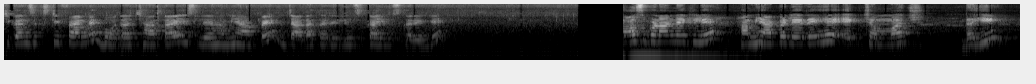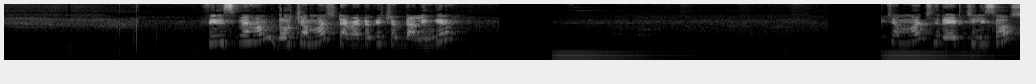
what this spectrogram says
चिकन 65 में बहुत अच्छा आता है, इसलिए हम यहाँ पे ज़्यादा करी लीव्स का यूज़ करेंगे। सॉस बनाने के लिए हम यहाँ पे ले रहे हैं एक चम्मच दही। फिर इसमें हम दो चम्मच टमाटो के चप डालेंगे। एक चम्मच रेड चिली सॉस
